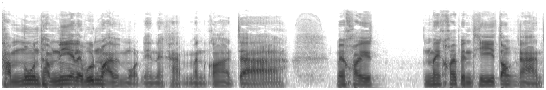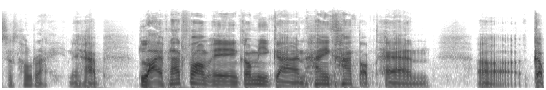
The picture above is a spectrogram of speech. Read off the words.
ทำนู่นทำนี่อะไรวุ่นวายไปหมดเนี่ยนะครับ มันก็อาจจะไม่ค่อยไม่ค่อยเป็นที่ต้องการสักเท่าไหร่นะครับ หลายแพลตฟอร์มเองก็มีการให้ค่าตอบแทนกับ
